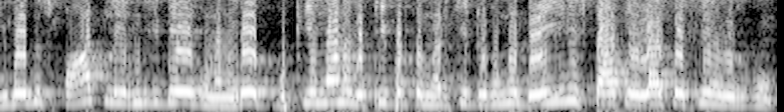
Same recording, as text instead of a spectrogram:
இது வந்து ஸ்பாட்டில் இருந்துக்கிட்டே இருக்கும். நம்ம ஏதோ முக்கியமான வெற்றி படத்தில் நடிச்சிட்டு இருக்கோம்னா டெய்லி ஸ்பாட்டில் எல்லா ஃபேஸ்லையும் அது இருக்கும்.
